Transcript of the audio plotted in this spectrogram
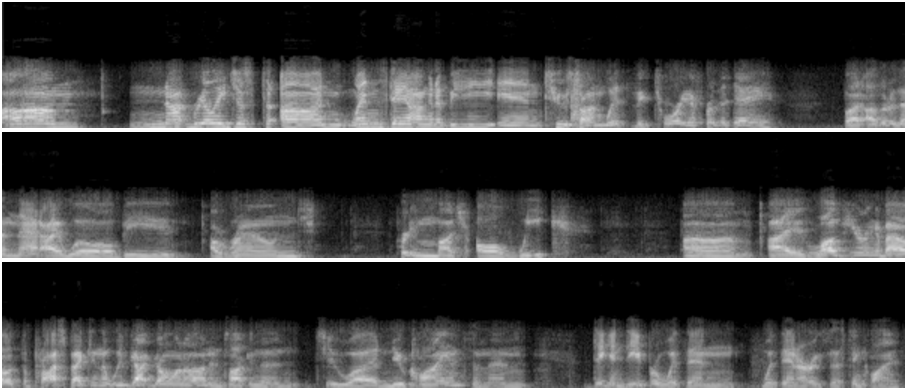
Um, not really. Just on Wednesday, I'm going to be in Tucson with Victoria for the day. But other than that, I will be around pretty much all week. Um, I love hearing about the prospecting that we've got going on and talking to to uh, new clients, and then digging deeper within within our existing clients.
